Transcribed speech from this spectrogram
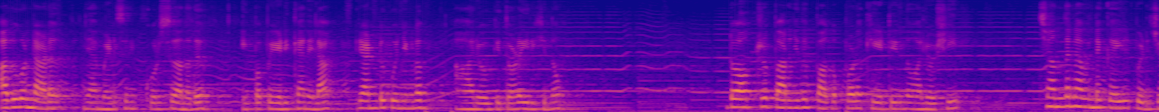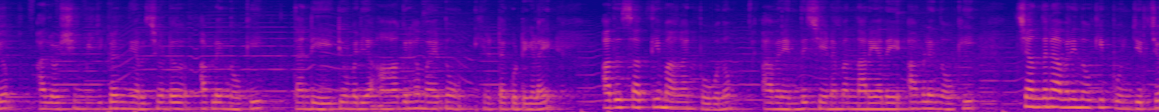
അതുകൊണ്ടാണ് ഞാൻ മെഡിസിൻ കുറിച്ച് തന്നത്. ഇപ്പോൾ പേടിക്കാനില്ല. രണ്ട് കുഞ്ഞുങ്ങളും ആരോഗ്യത്തോടെ ഇരിക്കുന്നു. ഡോക്ടർ പറഞ്ഞത് പകപ്പോടെ കേട്ടിരുന്നു അലോഷി. ചന്ദൻ അവന്റെ കയ്യിൽ പിടിച്ചു. അലോഷി മിഴികൾ നിറച്ചുകൊണ്ട് അവളെ നോക്കി. തന്റെ ഏറ്റവും വലിയ ആഗ്രഹമായിരുന്നു ഇരട്ടക്കുട്ടികളെ. അത് സത്യമാകാൻ പോകുന്നു. അവൻ എന്ത് ചെയ്യണമെന്നറിയാതെ അവളെ നോക്കി ചന്ദന അവനെ നോക്കി പുഞ്ചിരിച്ചു.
